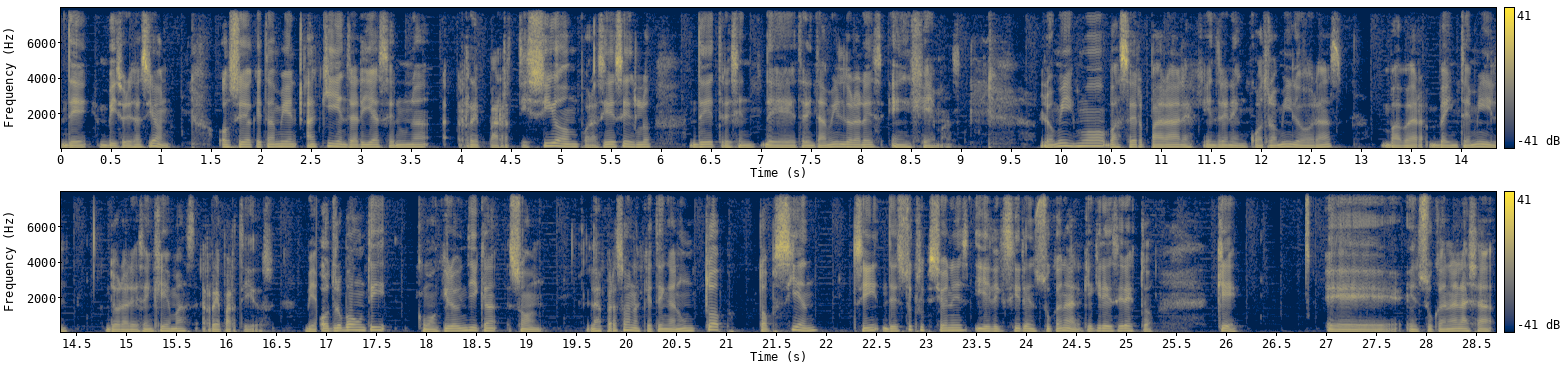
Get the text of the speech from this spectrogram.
de visualización. O sea que también aquí entrarías en una repartición, por así decirlo, de, de 30.000 dólares en gemas. Lo mismo va a ser para las que entren en 4.000 horas, va a haber 20.000 dólares en gemas repartidos. Bien, otro bounty, como aquí lo indica, son las personas que tengan un top, top 100, ¿sí? de suscripciones y elixir en su canal. ¿Qué quiere decir esto? que eh, en su canal haya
